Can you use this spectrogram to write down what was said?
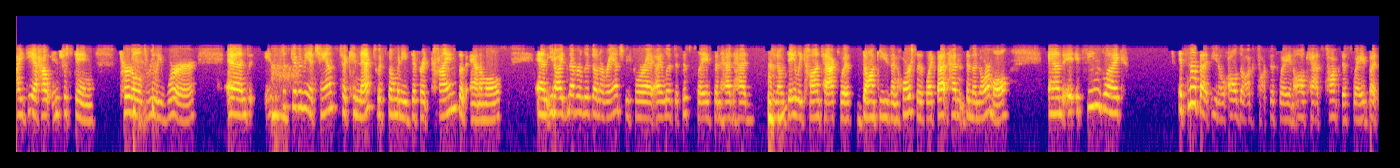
idea how interesting turtles really were, and it's just given me a chance to connect with so many different kinds of animals. And you know, I'd never lived on a ranch before. I, I lived at this place and had had you know mm-hmm. daily contact with donkeys and horses. Like that hadn't been the normal and it, it seems like it's not that you know all dogs talk this way and all cats talk this way, but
